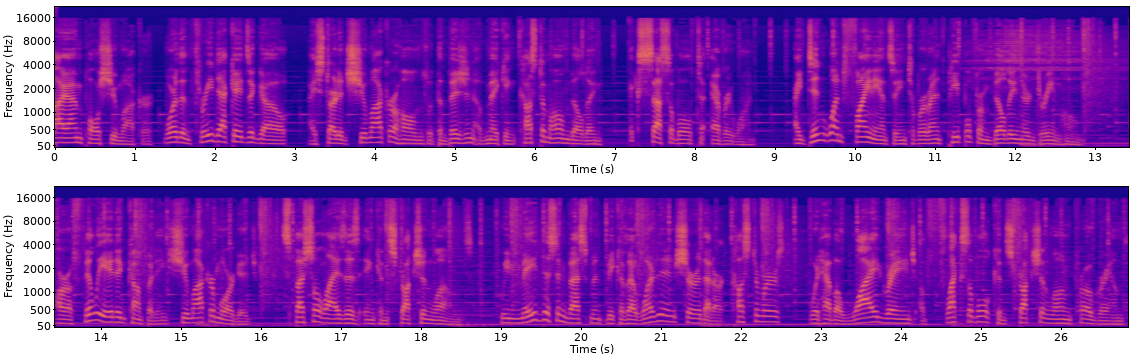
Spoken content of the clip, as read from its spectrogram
Hi, I'm Paul Schumacher. More than three decades ago, I started Schumacher Homes with the vision of making custom home building accessible to everyone. I didn't want financing to prevent people from building their dream home. Our affiliated company, Schumacher Mortgage, specializes in construction loans. We made this investment because I wanted to ensure that our customers would have a wide range of flexible construction loan programs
